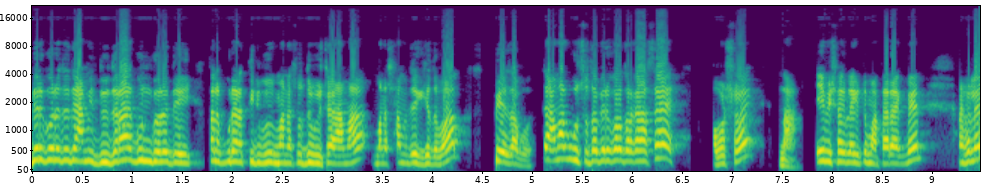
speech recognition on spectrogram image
বের করে যদি আমি দুই দ্বারা গুণ করে দেই, তাহলে পুরো ত্রিভুজ মানে চতুর্ভুজটা আমার মানে সামুদ্রিক ক্ষেত্রফল পেয়ে যাব। তো আমার উচ্চতা বের করার দরকার আছে? অবশ্যই না। এই বিষয়গুলো একটু মাথায় রাখবেন। আসলে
